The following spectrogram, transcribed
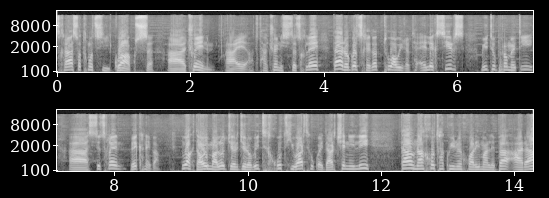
980 გვაქვს ჩვენ ჩვენი სიცოცხლე და როგორც ხედავთ თუ ავიღებთ ელექსირს მით უფრო მეტი სიცოცხლე გვექნება ნუ აქ დავიმალოთ ჯერჯერობით 5 ვართ უკვე დარჩენილი და ვნახოთ აქ ვინმე ხوارიმალება არა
